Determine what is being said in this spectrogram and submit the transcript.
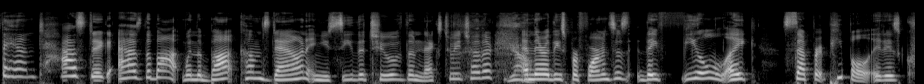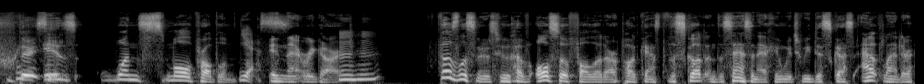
fantastic as the bot. When the bot comes down and you see the two of them next to each other, Yeah. and there are these performances, they feel like separate people. It is crazy. There is one small problem Yes. in that regard. Mhm. Those listeners who have also followed our podcast, The Scot and the Sassenach, in which we discuss Outlander,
